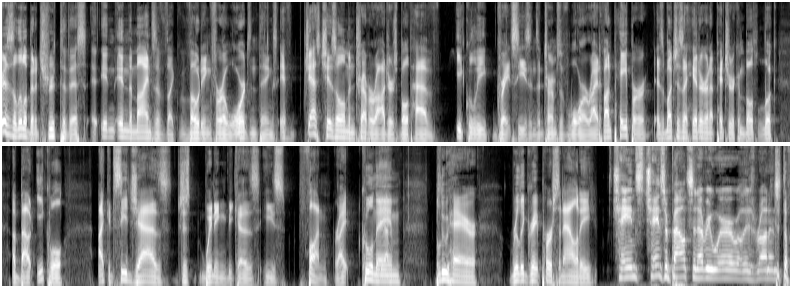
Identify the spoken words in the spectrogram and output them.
is a little bit of truth to this in in the minds of like voting for awards and things. If Jazz Chisholm and Trevor Rogers both have equally great seasons in terms of WAR, right? If on paper, as much as a hitter and a pitcher can both look about equal, I could see Jazz just winning because he's fun, right? Cool name. Yeah blue hair, really great personality. Chains, chains are bouncing everywhere while he's running. Just a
